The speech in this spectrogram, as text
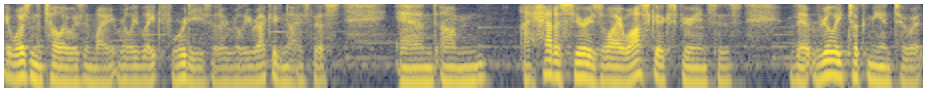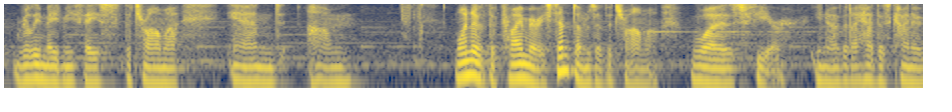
It wasn't until I was in my really late 40s that I really recognized this. And um, I had a series of ayahuasca experiences that really took me into it, really made me face the trauma. And um, one of the primary symptoms of the trauma was fear you know, that I had this kind of,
